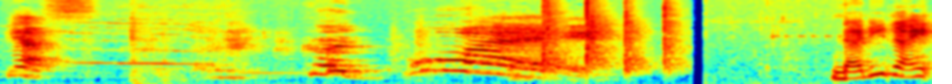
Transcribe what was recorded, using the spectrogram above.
Yes. Good なりない。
